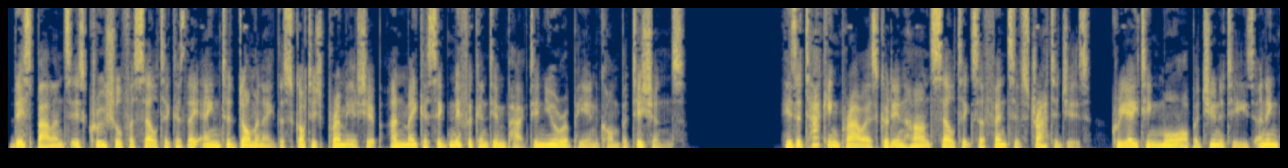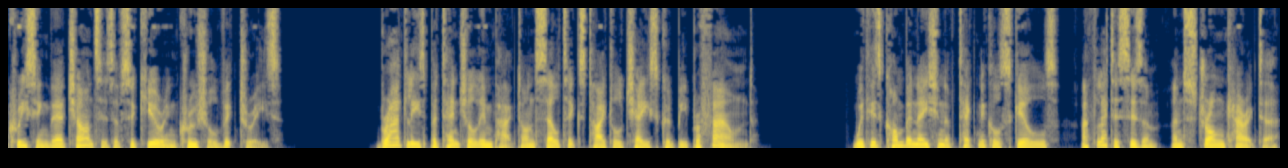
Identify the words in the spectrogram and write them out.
This balance is crucial for Celtic as they aim to dominate the Scottish Premiership and make a significant impact in European competitions. His attacking prowess could enhance Celtic's offensive strategies, creating more opportunities and increasing their chances of securing crucial victories. Bradley's potential impact on Celtic's title chase could be profound. With his combination of technical skills, athleticism, and strong character,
